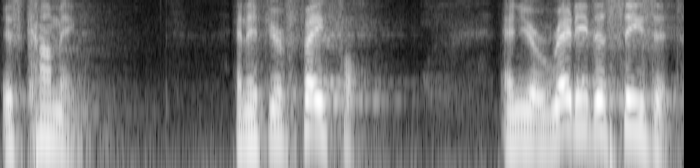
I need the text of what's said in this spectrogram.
is coming. And if you're faithful and you're ready to seize it,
